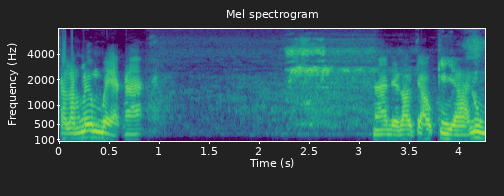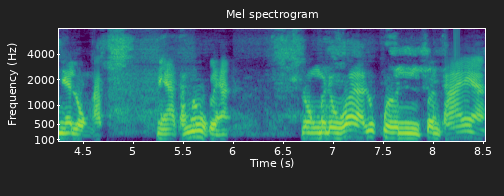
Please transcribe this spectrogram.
กำลังเริ่มแบกนะฮะนะเดี๋ยวเราจะเอาเกียร์ลูกนี้ลงครับนี่ฮะทั้งลูกเลยฮะลงมาดูว่าลูกปืนส่วนท้ายอะ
